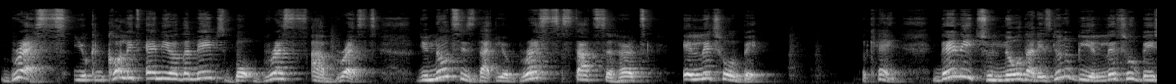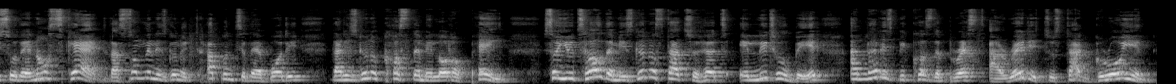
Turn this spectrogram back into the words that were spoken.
breasts, you can call it any other names, but breasts are breasts. You notice that your breasts start to hurt a little bit. Okay, they need to know that it's going to be a little bit so they're not scared that something is going to happen to their body that is going to cause them a lot of pain. So you tell them it's going to start to hurt a little bit, and that is because the breasts are ready to start growing.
